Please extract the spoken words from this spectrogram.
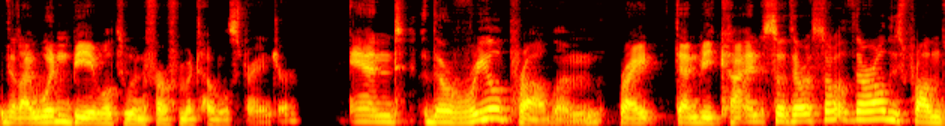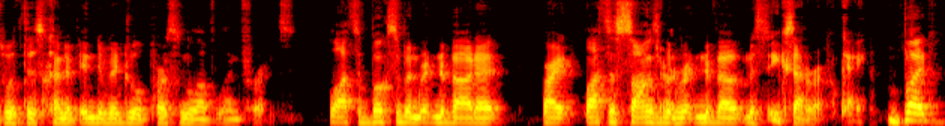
that i wouldn't be able to infer from a total stranger. And the real problem right then becomes so there are so there are all these problems with this kind of individual personal level inference. Lots of books have been written about it right? Lots of songs sure. have been written about et cetera okay. But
